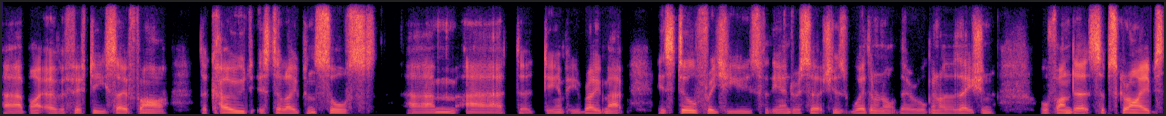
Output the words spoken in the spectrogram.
uh, by over 50 so far. The code is still open source. Um, uh, the DMP roadmap is still free to use for the end researchers, whether or not their organization or funder subscribes.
